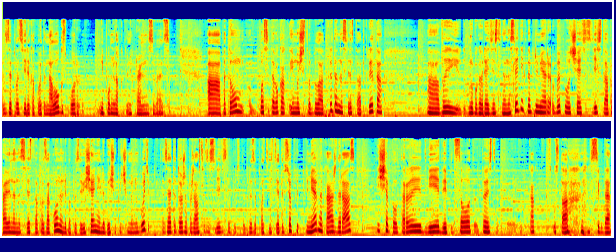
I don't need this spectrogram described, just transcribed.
заплатили какой-то налог, сбор, не помню, как это у них правильно называется. А потом, после того, как имущество было открыто, наследство открыто, а, вы, грубо говоря, единственный наследник, например, вы получаете свидетельство о праве на наследство по закону, либо по завещанию, либо еще почему-нибудь. За это тоже, пожалуйста, за свидетельство будьте добры заплатить. Это все примерно каждый раз тысяча, полторы, две, две пятьсот, то есть вот, э, как с куста всегда.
